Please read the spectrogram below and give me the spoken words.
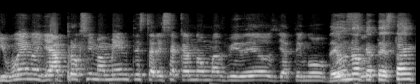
Y bueno, ya próximamente estaré sacando más videos, ya tengo... De uno que te están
